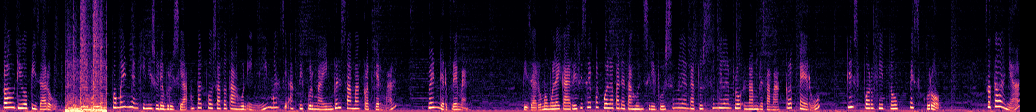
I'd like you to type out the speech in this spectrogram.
Claudio Pizarro Pemain yang kini sudah berusia 41 tahun ini masih aktif bermain bersama klub Jerman Werder Bremen. Pizarro memulai karir sepak bola pada tahun 1996 bersama klub Peru di Sporvito Pescuro. Setelahnya,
